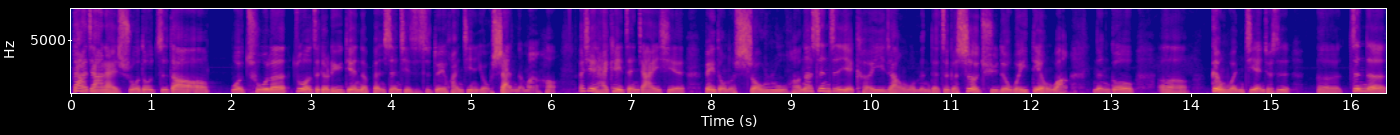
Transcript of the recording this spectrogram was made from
大家来说都知道哦，我除了做这个绿电的本身其实是对环境友善的嘛，哈，而且还可以增加一些被动的收入，哈，那甚至也可以让我们的这个社区的微电网能够呃更稳健，就是呃真的，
